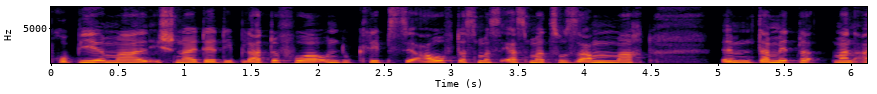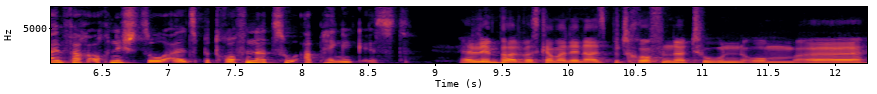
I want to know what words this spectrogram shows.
probier mal, ich schneide dir die Platte vor und du klebst sie auf, dass man es erstmal zusammen macht, ähm, damit man einfach auch nicht so als Betroffener zu abhängig ist. Herr Limpert, was kann man denn als Betroffener tun, um äh,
